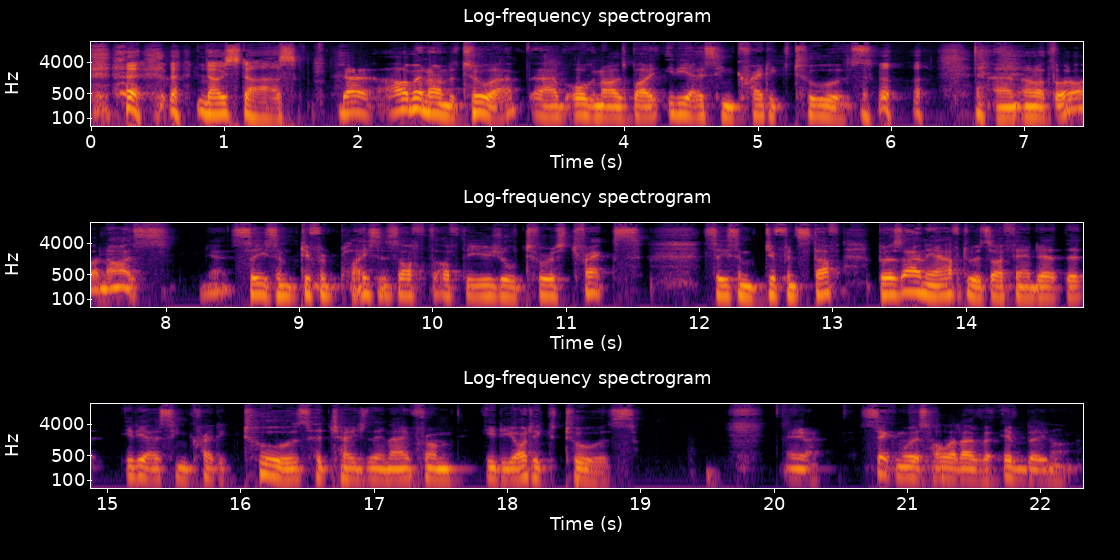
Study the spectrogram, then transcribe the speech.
no stars. No, I went on a tour uh, organised by Idiosyncratic Tours, and, and, I thought, oh, nice. Yeah, see some different places off off the usual tourist tracks, see some different stuff. But it was only afterwards I found out that Idiosyncratic Tours had changed their name from Idiotic Tours. Anyway, second worst holiday I've ever been on.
